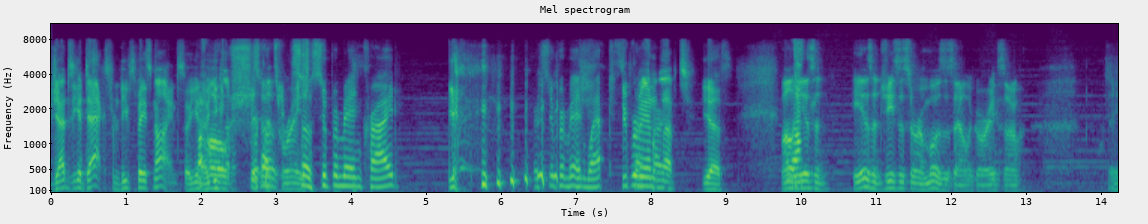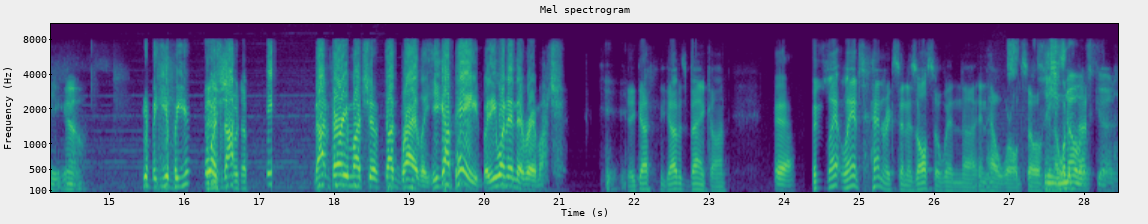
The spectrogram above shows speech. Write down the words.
Jadzia Dax from Deep Space Nine. So you know you oh got shit, So, that's right. so Superman cried yeah. or Superman wept. Superman wept. part. left. Yes. well, he is a he is a Jesus or a Moses allegory. So there you go. Yeah, but you but you know Then it's not not very much of Doug Bradley. He got paid, but he wasn't in there very much. He got he got his bank on. Yeah. But Lance Henriksen is also in uh, in Hell World. So, So you know, you know it's good.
